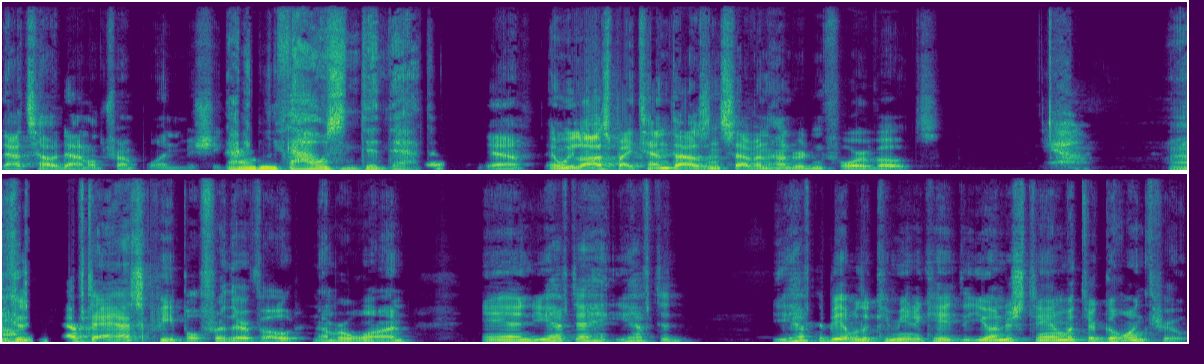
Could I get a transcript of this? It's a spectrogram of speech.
That's how Donald Trump won Michigan. 90,000 did that. Yeah. And we lost by 10,704 votes. Yeah. Wow. Because you have to ask people for their vote, number one. And you have to you have to you have to be able to communicate that you understand what they're going through.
